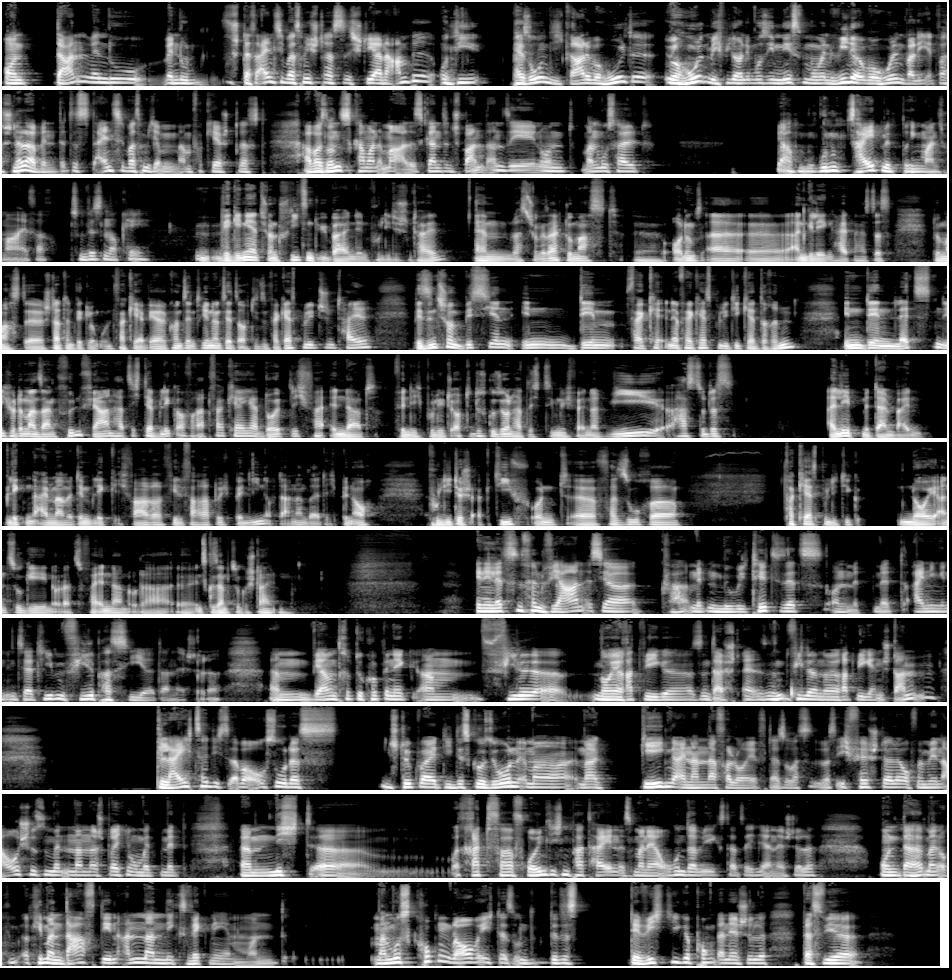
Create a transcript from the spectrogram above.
und dann, wenn du, wenn du, das Einzige, was mich stresst, ist, ich stehe an der Ampel und die Person, die ich gerade überholte, überholt mich wieder und ich muss sie im nächsten Moment wieder überholen, weil ich etwas schneller bin. Das ist das Einzige, was mich am, am Verkehr stresst. Aber sonst kann man immer alles ganz entspannt ansehen und man muss halt ja, genug Zeit mitbringen manchmal einfach, zu wissen, okay. Wir gehen jetzt schon fließend über in den politischen Teil. Ähm, du hast schon gesagt, du machst äh, Ordnungsangelegenheiten, äh, äh, heißt das. Du machst äh, Stadtentwicklung und Verkehr. Wir konzentrieren uns jetzt auf diesen verkehrspolitischen Teil. Wir sind schon ein bisschen in dem Verkehr, in der Verkehrspolitik ja drin. In den letzten, ich würde mal sagen, fünf Jahren hat sich der Blick auf Radverkehr ja deutlich verändert, finde ich politisch. Auch die Diskussion hat sich ziemlich verändert. Wie hast du das erlebt mit deinen beiden Blicken? Einmal mit dem Blick, ich fahre viel Fahrrad durch Berlin. Auf der anderen Seite, ich bin auch politisch aktiv und äh, versuche Verkehrspolitik neu anzugehen oder zu verändern oder äh, insgesamt zu gestalten? in den letzten fünf Jahren ist ja mit einem Mobilitätsgesetz und mit, mit einigen Initiativen viel passiert an der Stelle. Ähm, wir haben in Triptoköpenick ähm, viele neue Radwege, sind da äh, sind viele neue Radwege entstanden. Gleichzeitig ist es aber auch so, dass ein Stück weit die Diskussion immer, immer gegeneinander verläuft. Also was, was ich feststelle, auch wenn wir in Ausschüssen miteinander sprechen und mit, mit ähm, nicht äh, radfahrfreundlichen Parteien ist man ja auch unterwegs tatsächlich an der Stelle. Und da hört man, okay, man darf den anderen nichts wegnehmen. Und man muss gucken, glaube ich, dass, und das ist der wichtige Punkt an der Stelle, dass wir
